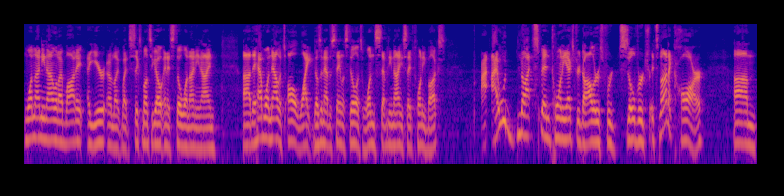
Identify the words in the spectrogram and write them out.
199 when I bought it a year, or like what, six months ago, and it's still 199. Uh, they have one now that's all white, doesn't have the stainless steel. It's 179. You save 20 bucks. I, I would not spend 20 extra dollars for silver. Tr- it's not a car. Um,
